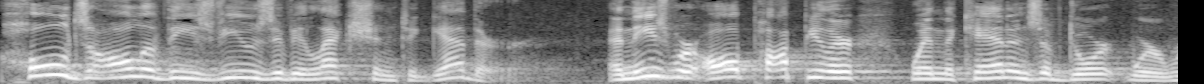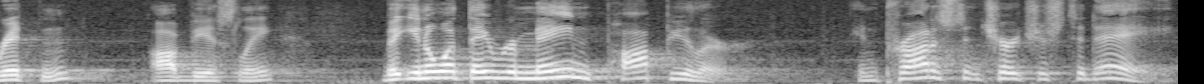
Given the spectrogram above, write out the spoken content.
holds all of these views of election together, and these were all popular when the canons of Dort were written, obviously, but you know what? They remain popular in Protestant churches today.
